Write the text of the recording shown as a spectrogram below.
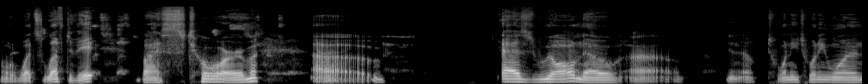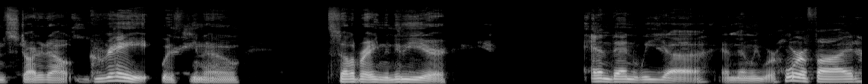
or what's left of it by storm. Uh, as we all know, uh, you know, 2021 started out great with, you know, celebrating the new year. And then we uh and then we were horrified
